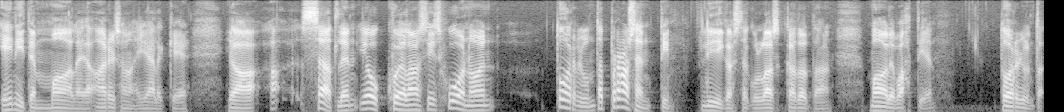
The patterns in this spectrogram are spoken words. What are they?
eniten maaleja Arizonan jälkeen, ja Seattlen joukkueella on siis huonoin torjuntaprosentti liigasta, kun las katsotaan maalivahtien torjunta,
